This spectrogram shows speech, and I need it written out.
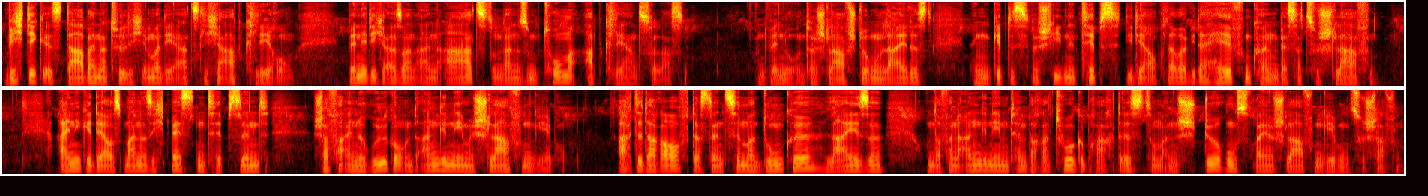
Wichtig ist dabei natürlich immer die ärztliche Abklärung. Wende dich also an einen Arzt, um deine Symptome abklären zu lassen. Und wenn du unter Schlafstörungen leidest, dann gibt es verschiedene Tipps, die dir auch dabei wieder helfen können, besser zu schlafen. Einige der aus meiner Sicht besten Tipps sind, schaffe eine ruhige und angenehme Schlafumgebung. Achte darauf, dass dein Zimmer dunkel, leise und auf eine angenehme Temperatur gebracht ist, um eine störungsfreie Schlafumgebung zu schaffen.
